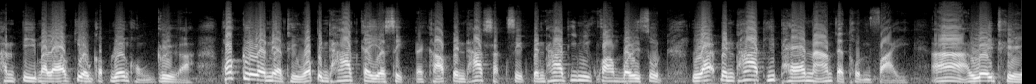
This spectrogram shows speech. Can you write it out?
3,000 ปีมาแล้วเกี่ยวกับเรื่องของเกลือ เพราะเกลือเนี่ยถือว่าเป็นธาตุกายสิทธิ์นะครับเป็นธาตุศักดิ์สิทธิ์เป็นธาตุที่มีความบริสุทธิ์ และเป็นธาตุที่แพ้น้ำแต่ทนไฟอ่าเลยถือ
